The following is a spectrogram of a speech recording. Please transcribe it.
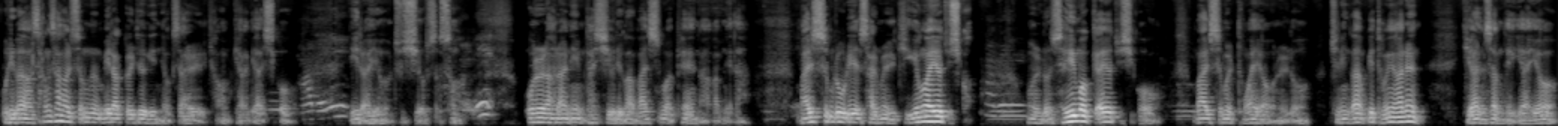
우리가 상상할 수 없는 미라클적인 역사를 경험케 하게 하시고. 일하여 주시옵소서. 오늘 하나님 다시 우리가 말씀 앞에 나갑니다. 말씀으로 우리의 삶을 기경하여 주시고. 오늘도 세임 얻게 하여 주시고 말씀을 통하여 오늘도 주님과 함께 동행하는 귀한 삶 되게 하여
